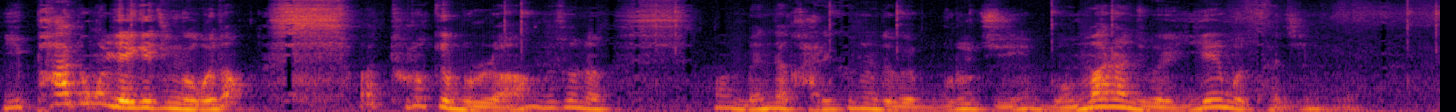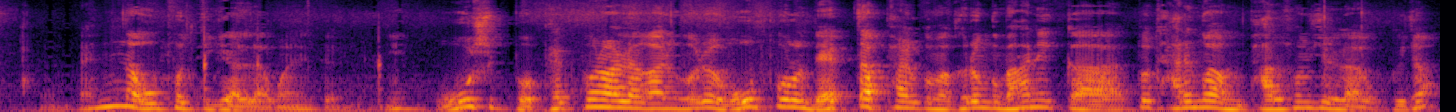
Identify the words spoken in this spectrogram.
이 파동을 얘기해 준 거거든? 아 더럽게 몰라. 그래서 는 어, 맨날 가르치는데 왜 모르지? 뭔 말하는지 왜 이해 못하지? 맨날 5% 뛰게 하려고 하니까. 50% 100% 날라가는 거를 5%로 냅다 팔고 막 그런 거만 하니까 또 다른 거 하면 바로 손실 나고 그죠?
